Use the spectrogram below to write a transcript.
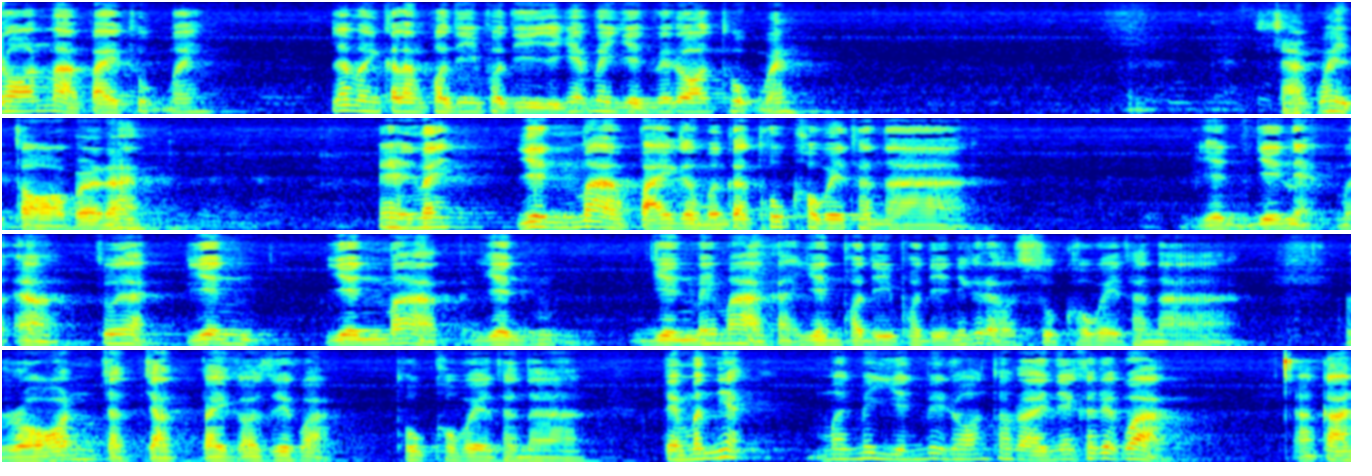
ร้อนมากไปทุกไหมแล้วมันกำลังพอดีพอดีอย่างเงี้ยไม่เย็นไม่ร้อนทุกไหมชักไม่ตอบแล้วนะเห็นไหมเย็นมากไปก็เหมือนกับทุกขเวทนา เย็นเย็นเนี่ยอ่าทุกท่านเย็นเย็นมาก เย็นเย็นไม่มากเย็นพอดีพอดีนี่ก็เรียกว่าสุขเวทนา ร้อนจัดจัดไปก็เรียกว่า ทุกขเวทนา แต่มันเนี้ย มันไม่เย็นไม่ร้อนเท่าไหร่เนี่ยเขาเรียกว่า อาการ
